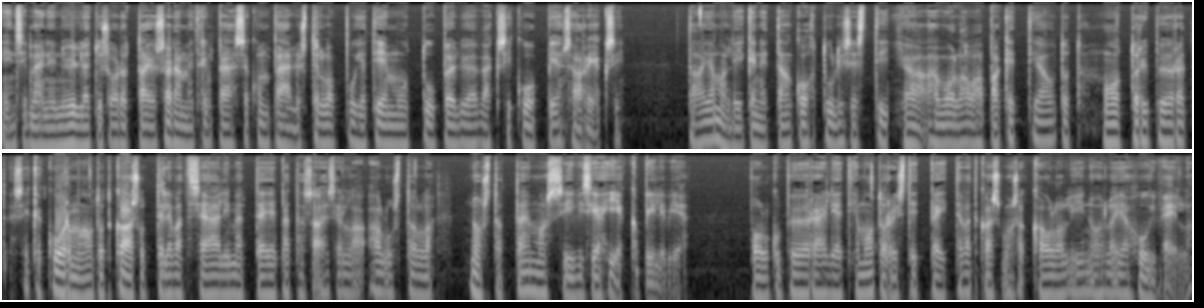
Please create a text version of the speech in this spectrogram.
Ensimmäinen yllätys odottaa jo sadan metrin päässä, kun päällyste loppuu ja tie muuttuu pölyäväksi kuoppien sarjaksi – Taajamaliikennettä on kohtuullisesti ja avolava pakettiautot, moottoripyörät sekä kuorma-autot kaasuttelevat säälimättä epätasaisella alustalla nostattaen massiivisia hiekkapilviä. Polkupyöräilijät ja motoristit peittävät kasvonsa kaulaliinoilla ja huiveilla.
